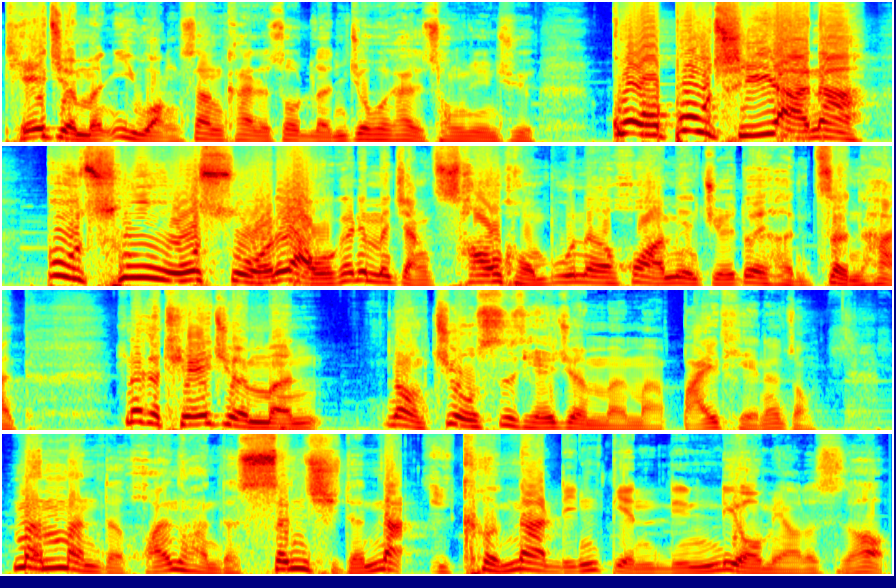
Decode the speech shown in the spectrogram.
铁卷门一往上开的时候，人就会开始冲进去。果不其然呐，不出我所料，我跟你们讲，超恐怖，那个画面绝对很震撼。那个铁卷门。那种旧式铁卷门嘛，白铁那种，慢慢的、缓缓的升起的那一刻，那零点零六秒的时候，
